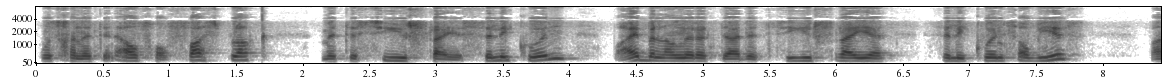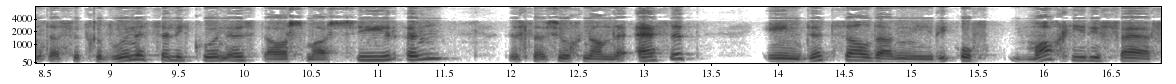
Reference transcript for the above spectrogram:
ons gaan dit in elk geval vasplak met 'n suurvrye silikoon baie belangrik dat dit suurvrye silikoon sal wees want as dit gewone silikoon is daar's maar suur in. Dis nou sogenaamde acid en dit sal dan hierdie of mag hierdie verf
